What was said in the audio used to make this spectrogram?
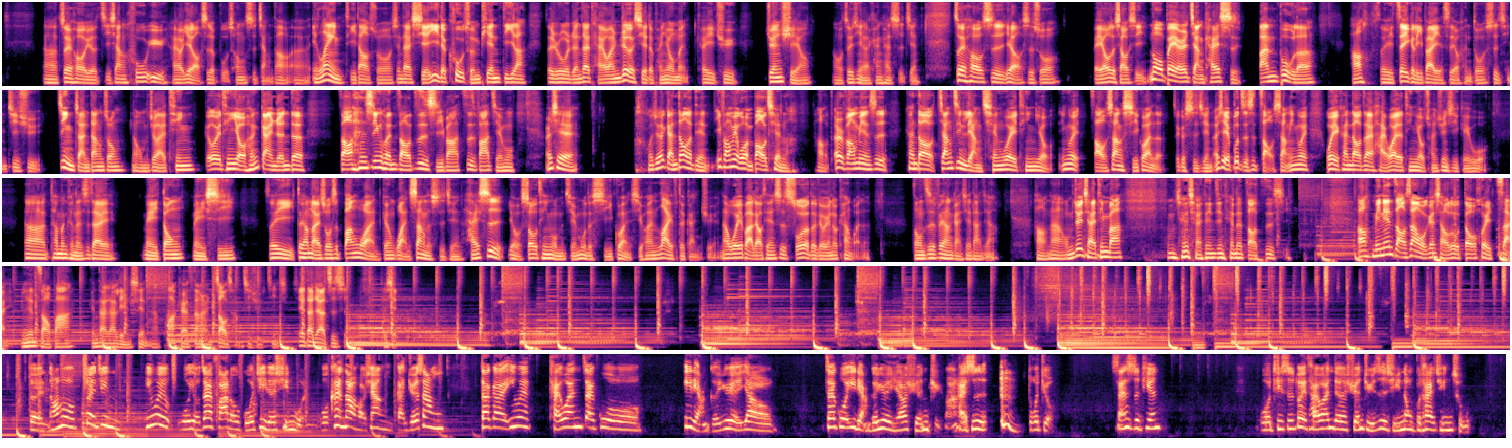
那最后有几项呼吁，还有叶老师的补充是讲到，呃，Elaine 提到说，现在协议的库存偏低啦，所以如果人在台湾热血的朋友们可以去捐血哦。那我最近来看看时间。最后是叶老师说，北欧的消息，诺贝尔奖开始颁布了。好，所以这个礼拜也是有很多事情继续进展当中。那我们就来听各位听友很感人的早安新闻早自习吧，自发节目。而且我觉得感动的点，一方面我很抱歉啦，好，二方面是。看到将近两千位听友，因为早上习惯了这个时间，而且也不只是早上，因为我也看到在海外的听友传讯息给我，那他们可能是在美东、美西，所以对他们来说是傍晚跟晚上的时间，还是有收听我们节目的习惯，喜欢 live 的感觉。那我也把聊天室所有的留言都看完了。总之，非常感谢大家。好，那我们就一起来听吧，我们就一起来听今天的早自习。好，明天早上我跟小鹿都会在，明天早八跟大家连线。那 podcast 当然照常继续进行，谢谢大家的支持，谢谢。然后最近。因为我有在发了国际的新闻，我看到好像感觉上，大概因为台湾再过一两个月要，再过一两个月也要选举嘛，还是 多久？三十天？我其实对台湾的选举日期弄不太清楚。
